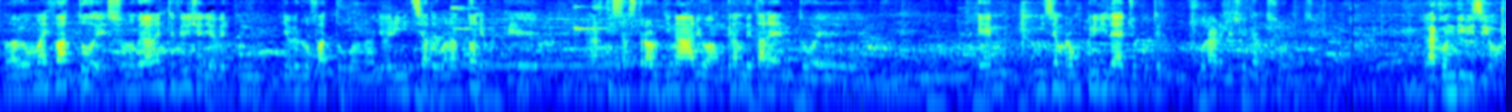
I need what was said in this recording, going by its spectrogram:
non l'avevo mai fatto e sono veramente felice di, aver con- di averlo fatto, con- di aver iniziato con Antonio perché è un artista straordinario, ha un grande talento e, e mi sembra un privilegio poter suonare le sue canzoni. La condivisione,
